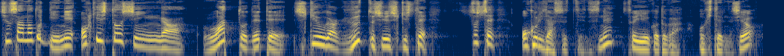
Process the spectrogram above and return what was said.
出産の時にオキシトシンがわっと出て、子宮がぐっと収縮して、そして送り出すっていうんですね。そういうことが起きてるんですよ。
